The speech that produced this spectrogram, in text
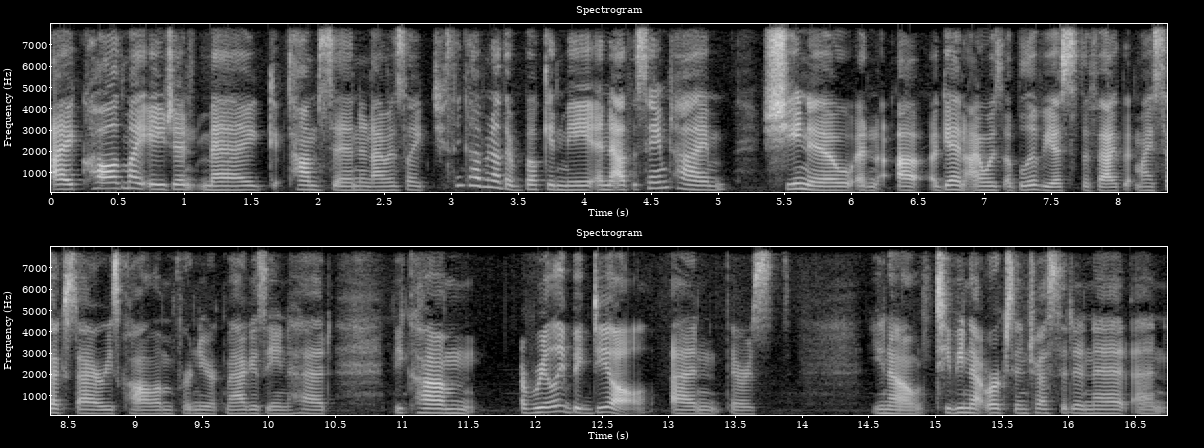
I called my agent Meg Thompson and I was like, "Do you think I have another book in me?" And at the same time, she knew, and uh, again, I was oblivious to the fact that my sex diaries column for New York Magazine had become a really big deal, and there's you know, TV networks interested in it. And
